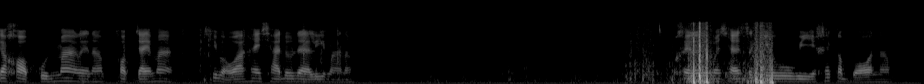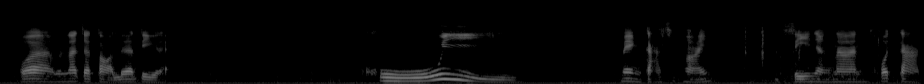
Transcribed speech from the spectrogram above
จะขอบคุณมากเลยนะ ขอบใจมากที่บอกว่าให้ Shadow Diary มานะ โอ เคเรจะมาใช้สกิล V แค่กับบอสนะเพราะว่ามันน่าจะต่อเลือดดีแหละหูยแม่งกากสุดหาย ซีนอย่างนานโคตรกาก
